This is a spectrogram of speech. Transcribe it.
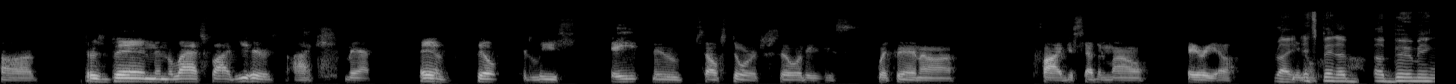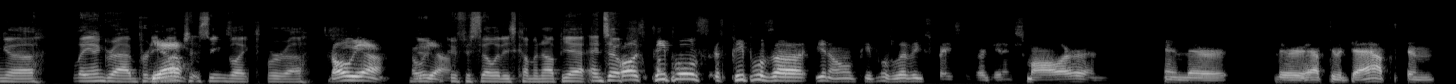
uh there's been in the last five years, like man, they have built at least eight new self storage facilities within a five to seven mile area. Right. You know? It's been a, a booming uh land grab pretty yeah. much. It seems like for uh oh yeah oh new, yeah new facilities coming up. Yeah, and so well, as people's as people's uh you know people's living spaces are getting smaller and and they're they have to adapt and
